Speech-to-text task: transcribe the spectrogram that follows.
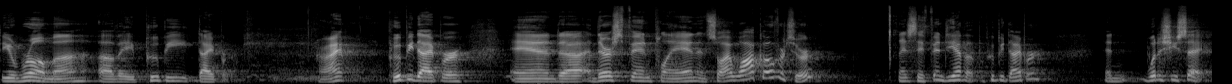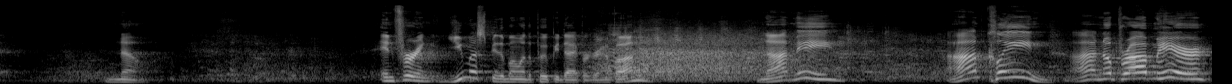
the aroma of a poopy diaper. All right? Poopy diaper. And, uh, and there's Finn playing. And so I walk over to her and I say, Finn, do you have a poopy diaper? And what does she say? No. Inferring, you must be the one with the poopy diaper, Grandpa. Not me. I'm clean. Uh, no problem here.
